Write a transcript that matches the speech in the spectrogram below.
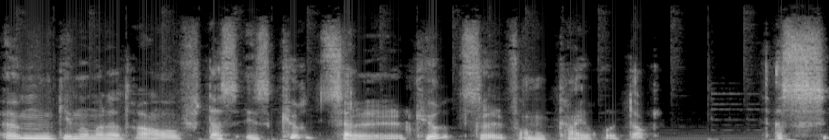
Ähm, gehen wir mal da drauf. Das ist Kürzel, Kürzel vom Cairo Dock. Das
